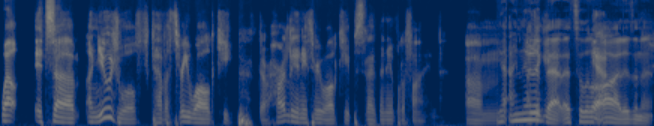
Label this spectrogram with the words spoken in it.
Well, it's uh, unusual to have a three-walled keep. There are hardly any three-walled keeps that I've been able to find. Um, yeah, I noted I that. It, That's a little yeah. odd, isn't it?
